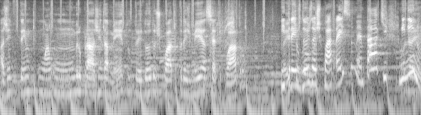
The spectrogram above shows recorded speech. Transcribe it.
A gente tem um, um número para agendamento, 3224-3674. E É isso, 3224, é isso mesmo, tava aqui. Menino.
